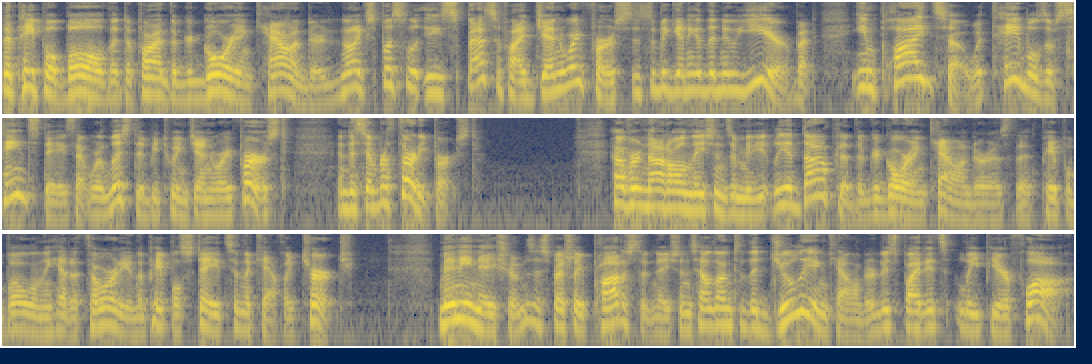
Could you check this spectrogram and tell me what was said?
The papal bull that defined the Gregorian calendar did not explicitly specify January 1st as the beginning of the new year, but implied so with tables of saints' days that were listed between January 1st and December 31st. However, not all nations immediately adopted the Gregorian calendar, as the papal bull only had authority in the papal states and the Catholic Church. Many nations, especially Protestant nations, held on to the Julian calendar despite its leap year flaw.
